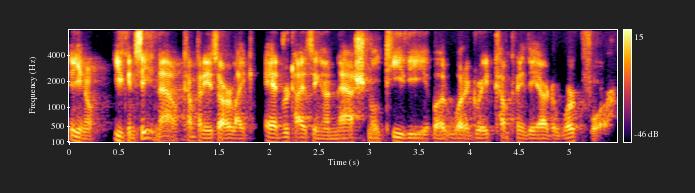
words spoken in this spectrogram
you know, you can see now companies are like advertising on national TV about what a great company they are to work for.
